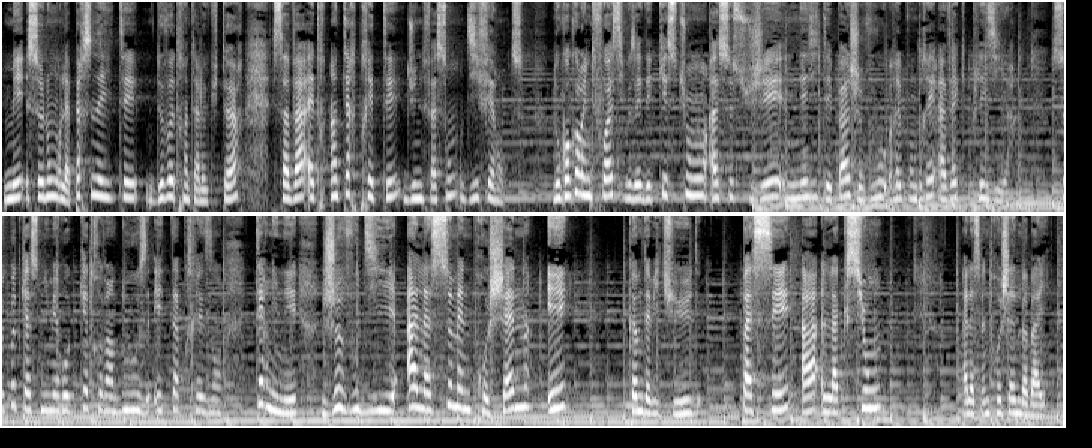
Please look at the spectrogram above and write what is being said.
mais selon la personnalité de votre interlocuteur, ça va être interprété d'une façon différente. Donc encore une fois, si vous avez des questions à ce sujet, n'hésitez pas, je vous répondrai avec plaisir. Ce podcast numéro 92 est à présent terminé. Je vous dis à la semaine prochaine et, comme d'habitude, passez à l'action. À la semaine prochaine, bye bye.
